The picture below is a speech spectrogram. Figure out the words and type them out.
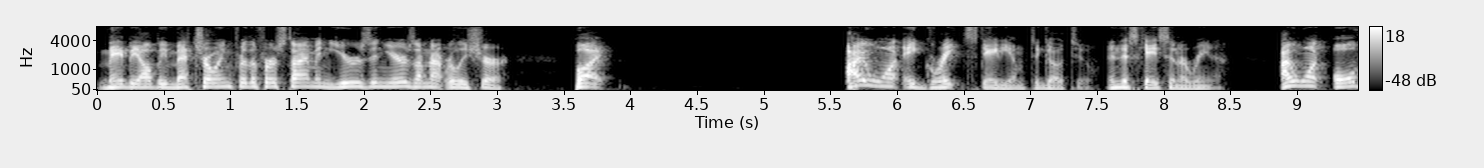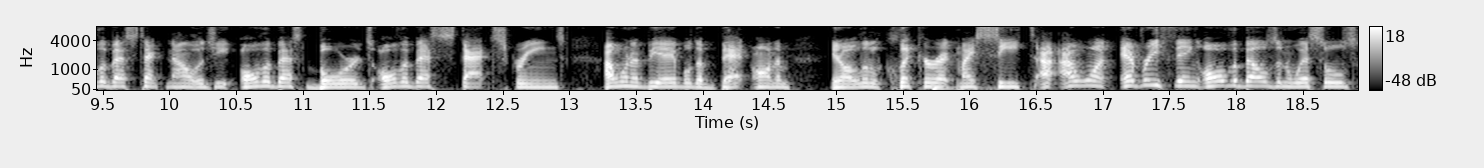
Maybe I'll be metroing for the first time in years and years. I'm not really sure. But I want a great stadium to go to, in this case, an arena. I want all the best technology, all the best boards, all the best stat screens. I want to be able to bet on them, you know, a little clicker at my seat. I, I want everything, all the bells and whistles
